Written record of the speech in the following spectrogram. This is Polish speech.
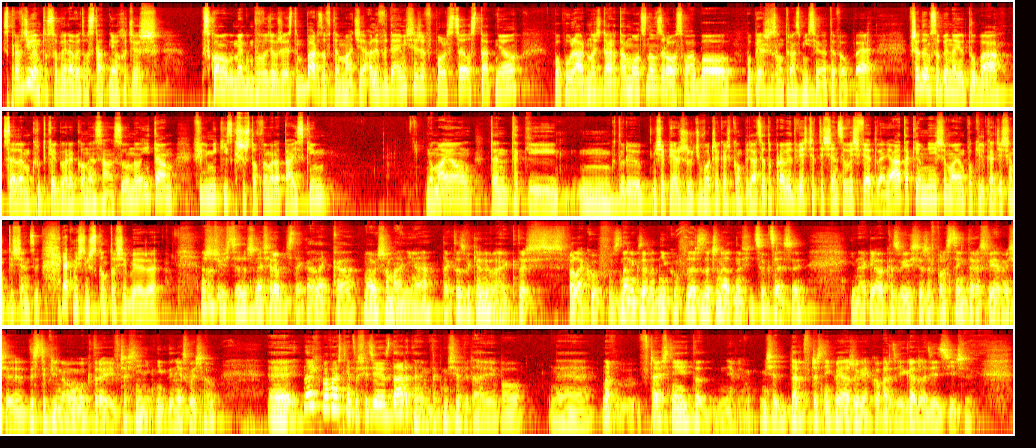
Sprawdziłem to sobie nawet ostatnio, chociaż skłamałbym, jakbym powiedział, że jestem bardzo w temacie, ale wydaje mi się, że w Polsce ostatnio popularność Darta mocno wzrosła, bo po pierwsze są transmisje na TVP. Wszedłem sobie na YouTube'a celem krótkiego rekonesansu, no i tam filmiki z Krzysztofem Ratajskim no mają ten taki, mm, który mi się pierwszy rzucił w oczy, jakaś kompilacja, to prawie 200 tysięcy wyświetleń, a takie mniejsze mają po kilkadziesiąt tysięcy. Jak myślisz, skąd to się bierze? No rzeczywiście, zaczyna się robić taka lekka małeszomania. Tak to zwykle bywa, jak ktoś z Polaków, znanych zawodników zac- zaczyna odnosić sukcesy i nagle okazuje się, że w Polsce interesujemy się dyscypliną, o której wcześniej nikt nigdy nie słyszał. E, No i chyba właśnie to się dzieje z dartem, tak mi się wydaje, bo no wcześniej to, nie wiem, mi się dart wcześniej kojarzył jako bardziej gra dla dzieci, czy,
